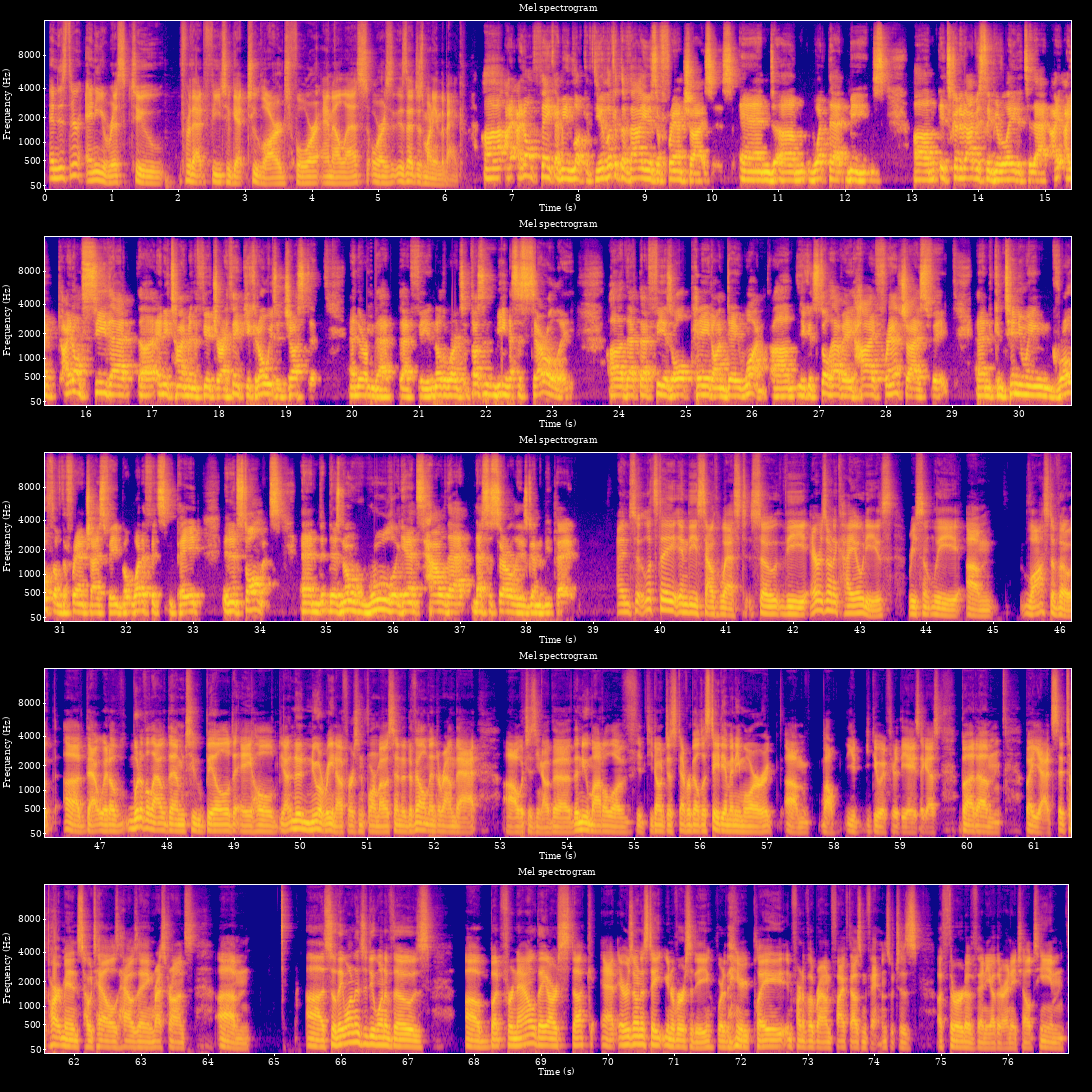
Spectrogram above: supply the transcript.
And is there any risk to for that fee to get too large for MLS, or is, is that just money in the bank? Uh, I, I, don't think. I mean, look, if you look at the values of franchises and um, what that means, um, it's going to obviously be related to that. I, I, I don't see that uh, anytime in the future. I think you could always adjust it, and there that that fee. In other words, it doesn't mean necessarily uh, that that fee is all paid on day one. Um, you can still have a high franchise fee and continuing growth of the franchise fee, but what if it's paid in installments? And there's no rule against how that necessarily is going to be paid. And so let's stay in the Southwest. So the Arizona Coyotes recently um, lost a vote uh, that would have would have allowed them to build a whole you know new arena first and foremost and a development around that uh, which is you know the the new model of you don't just ever build a stadium anymore. Um, well, you, you do it if you're the A's, I guess. But um, but yeah, it's it's apartments, hotels, housing, restaurants. Um, uh, so they wanted to do one of those. Uh, but for now, they are stuck at Arizona State University, where they play in front of around 5,000 fans, which is a third of any other NHL team.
